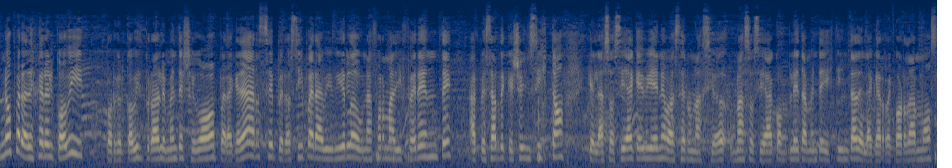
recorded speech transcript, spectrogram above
no para dejar el COVID, porque el COVID probablemente llegó para quedarse, pero sí para vivirlo de una forma diferente, a pesar de que yo insisto que la sociedad que viene va a ser una, una sociedad completamente distinta de la que recordamos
